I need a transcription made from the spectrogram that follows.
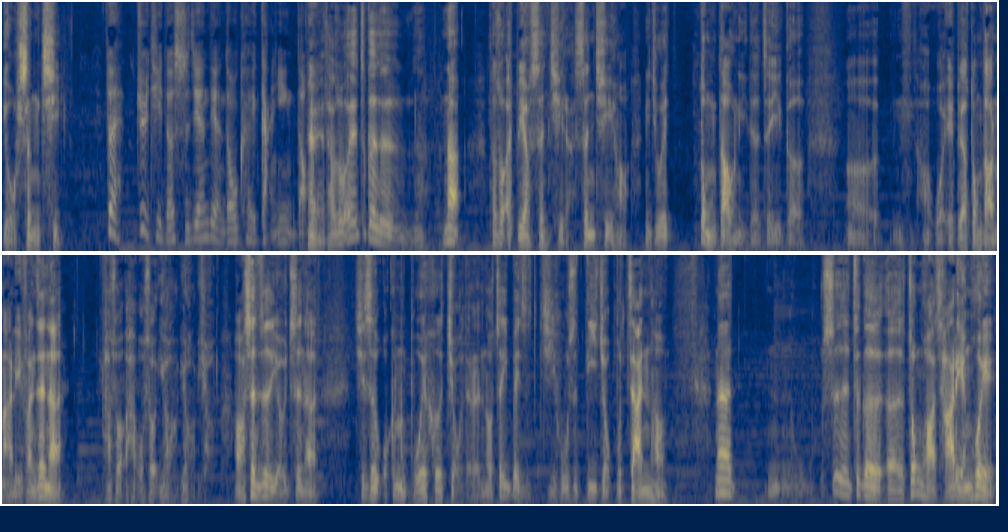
有生气。对。具体的时间点都可以感应到。哎，他说：“哎，这个，那他说，哎，不要生气了，生气哈，你就会动到你的这一个，呃，好，我也不知道动到哪里，反正呢，他说啊，我说有有有啊，甚至有一次呢，其实我根本不会喝酒的人，我这一辈子几乎是滴酒不沾哈。那，是这个呃，中华茶联会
